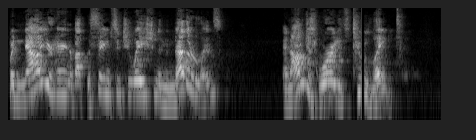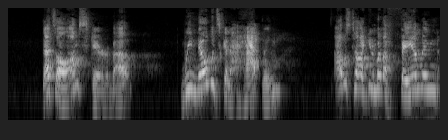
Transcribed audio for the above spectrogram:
But now you're hearing about the same situation in the Netherlands, and I'm just worried it's too late. That's all I'm scared about. We know what's going to happen. I was talking about a famine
